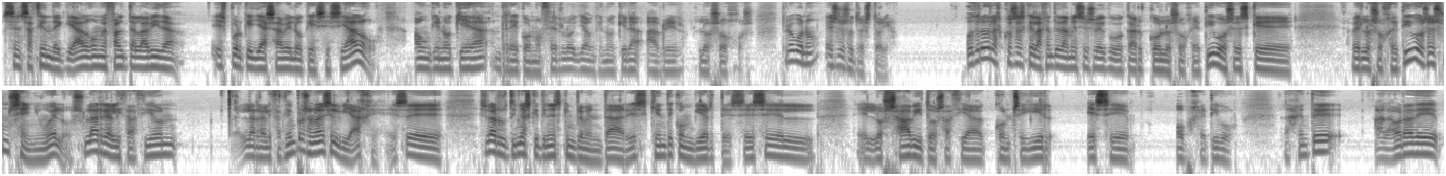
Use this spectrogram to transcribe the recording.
sensación de que algo me falta en la vida, es porque ya sabe lo que es ese algo, aunque no quiera reconocerlo y aunque no quiera abrir los ojos. Pero bueno, eso es otra historia. Otra de las cosas que la gente también se suele equivocar con los objetivos es que, a ver, los objetivos es un señuelo, es la realización la realización personal es el viaje, es, es, las rutinas que tienes que implementar, es quién te conviertes, es el, los hábitos hacia conseguir ese objetivo. La gente a la hora de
